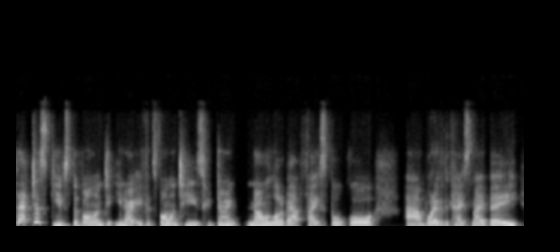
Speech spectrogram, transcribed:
That just gives the volunteer you know if it's volunteers who don't know a lot about facebook or um, whatever the case may be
